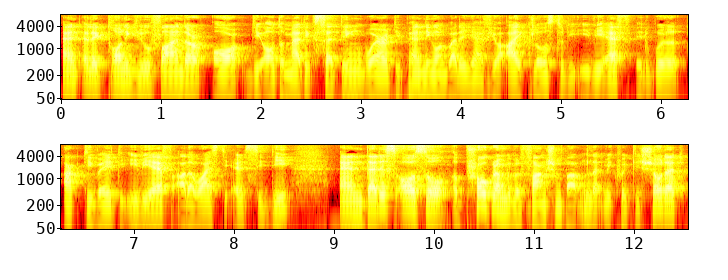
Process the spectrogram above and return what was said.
and electronic viewfinder or the automatic setting where depending on whether you have your eye close to the EVF, it will activate the EVF, otherwise the LCD. And that is also a programmable function button. Let me quickly show that.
